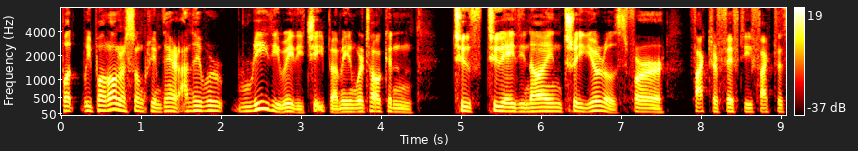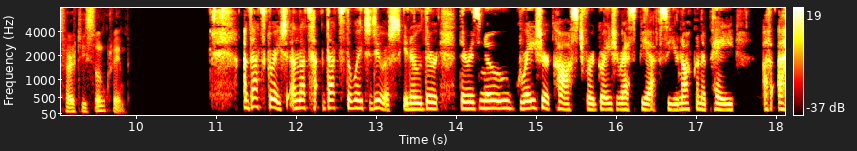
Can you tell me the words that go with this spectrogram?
but we bought all our sun cream there, and they were really, really cheap. I mean, we're talking two two eighty nine, three euros for factor fifty, factor thirty sun cream and that's great. And that's that's the way to do it. You know there there is no greater cost for a greater spf so you're not going to pay a,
